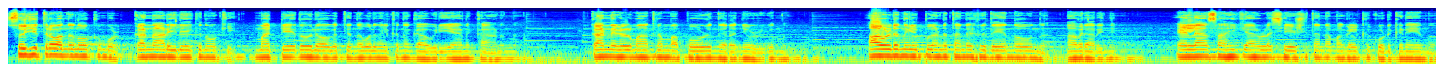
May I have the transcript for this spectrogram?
സുചിത്ര വന്ന് നോക്കുമ്പോൾ കണ്ണാടിയിലേക്ക് നോക്കി മറ്റേതോ ലോകത്തെന്ന പോലെ നിൽക്കുന്ന ഗൗരിയാണ് കാണുന്നത്. കണ്ണുകൾ മാത്രം അപ്പോഴും നിറഞ്ഞൊഴുകുന്നു. അവളുടെ നിൽപ്പ് കണ്ട് തന്റെ ഹൃദയം നോവുന്ന് അവരറിഞ്ഞു. എല്ലാം സഹിക്കാനുള്ള ശേഷി തന്റെ മകൾക്ക് കൊടുക്കണേയെന്ന്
